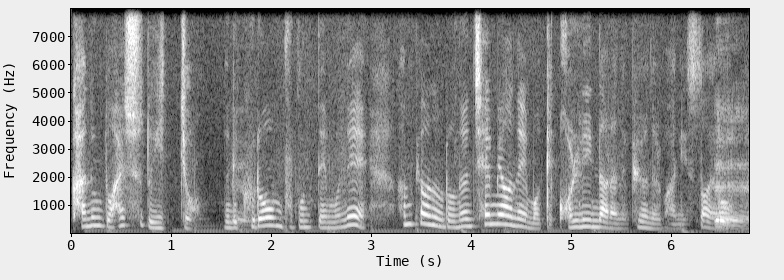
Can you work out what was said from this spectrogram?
가능도 할 수도 있죠. 근데 네. 그런 부분 때문에 한편으로는 체면에 뭐 이렇게 걸린다라는 표현을 많이 써요. 네.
